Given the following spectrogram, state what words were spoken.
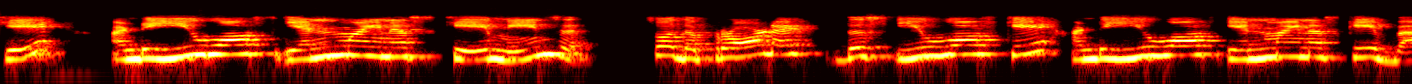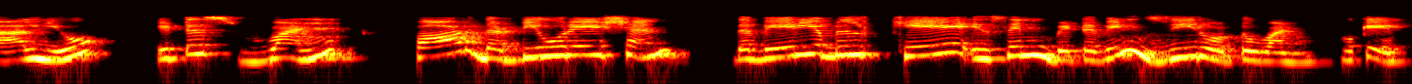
k and u of n minus k means so the product this u of k and u of n minus k value it is 1 for the duration the variable k is in between 0 to 1 okay.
